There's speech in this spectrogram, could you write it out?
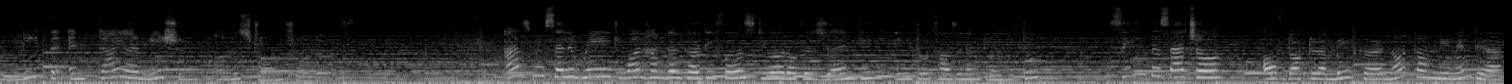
would lead the entire nation on his strong shoulders. As we celebrate 131st year of his Jayanti in 2022, seeing the stature of Dr. Ambedkar not only in India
